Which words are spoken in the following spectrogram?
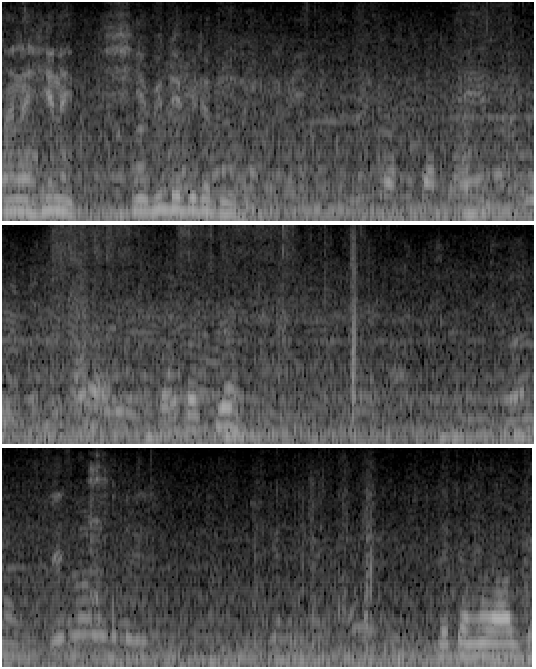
नाही नाही हे नाहीत हे विद्यापीठातली आहेत. त्याच्यामुळे आलतो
